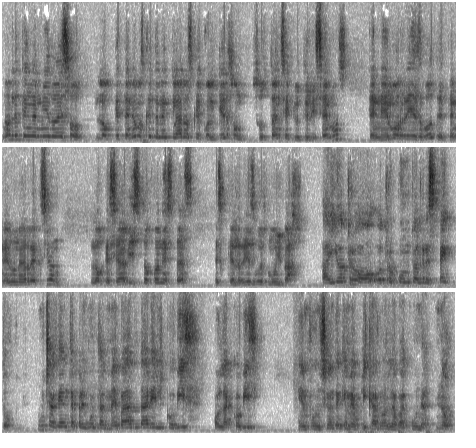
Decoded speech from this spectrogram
no le tengan miedo a eso. Lo que tenemos que tener claro es que cualquier sustancia que utilicemos, tenemos riesgo de tener una reacción. Lo que se ha visto con estas es que el riesgo es muy bajo. Hay otro, otro punto al respecto. Mucha gente pregunta, ¿me va a dar el COVID o la COVID en función de que me aplicaron la vacuna? No,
